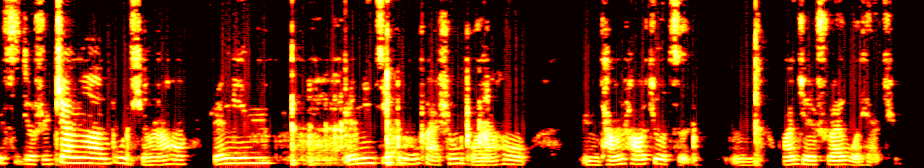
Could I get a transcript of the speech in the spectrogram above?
意思就是战乱不停，然后人民人民几乎无法生活，然后嗯，唐朝就此嗯完全衰落下去。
